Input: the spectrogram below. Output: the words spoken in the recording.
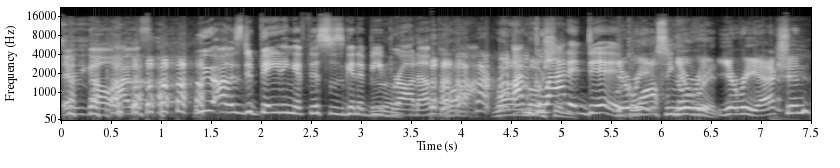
There we go. I was we, I was debating if this was going to be brought up or not. raw I'm glad it did. You're glossing your over re- it. Your reaction,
